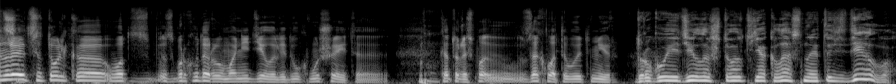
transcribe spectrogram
нравится. нравится только вот с, с Бархударовым они делали двух мышей-то, которые спа- захватывают мир. Другое дело, что вот я классно это сделал,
